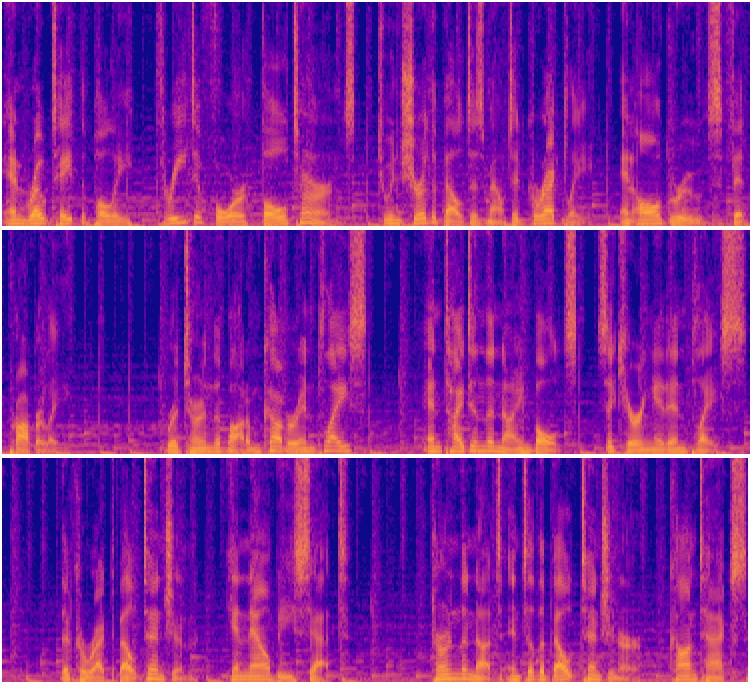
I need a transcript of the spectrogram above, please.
and rotate the pulley 3 to 4 full turns to ensure the belt is mounted correctly and all grooves fit properly. Return the bottom cover in place and tighten the 9 bolts, securing it in place. The correct belt tension can now be set. Turn the nut until the belt tensioner contacts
